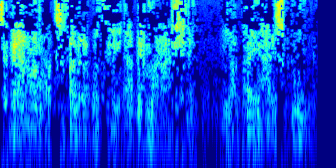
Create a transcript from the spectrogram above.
se quedaron los profesores de cocina de Marshall, en la playa High School.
